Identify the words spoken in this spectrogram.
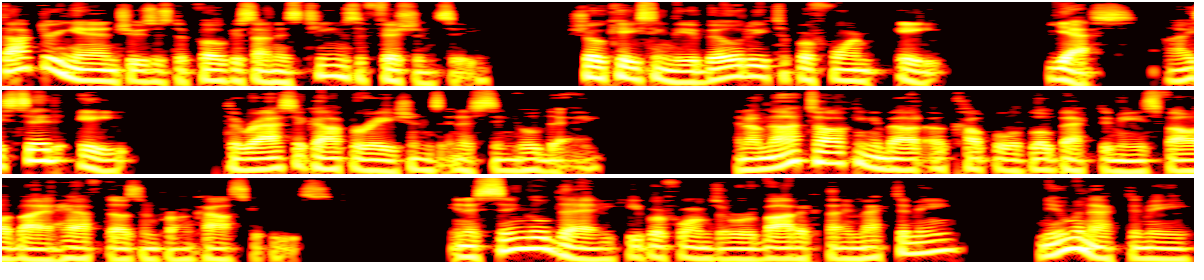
Dr. Yan chooses to focus on his team's efficiency, showcasing the ability to perform eight, yes, I said eight, thoracic operations in a single day. And I'm not talking about a couple of lobectomies followed by a half dozen bronchoscopies. In a single day, he performs a robotic thymectomy, pneumonectomy,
